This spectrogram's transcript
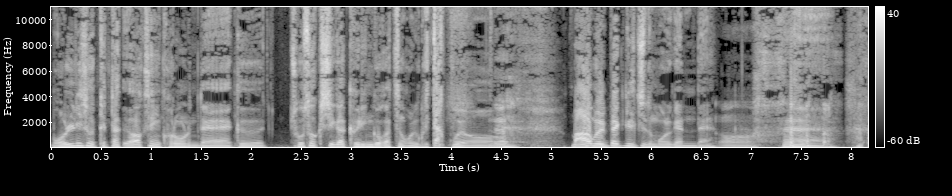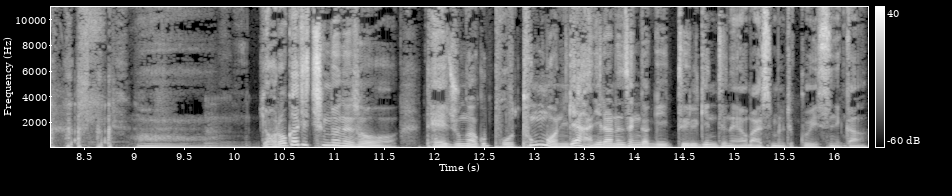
멀리서 이렇게 딱 여학생이 걸어오는데 그 조석 씨가 그린 것 같은 얼굴이 딱 보여. 네. 마음을 뺏길지도 모르겠는데. 어. 네. 어, 여러 가지 측면에서 대중하고 보통 먼 게 아니라는 생각이 들긴 드네요. 말씀을 듣고 있으니까.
